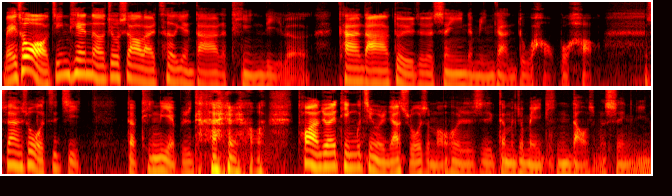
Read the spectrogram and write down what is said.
没错，今天呢就是要来测验大家的听力了，看看大家对于这个声音的敏感度好不好。虽然说我自己。的听力也不是太好，通常就会听不清楚人家说什么，或者是根本就没听到什么声音。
